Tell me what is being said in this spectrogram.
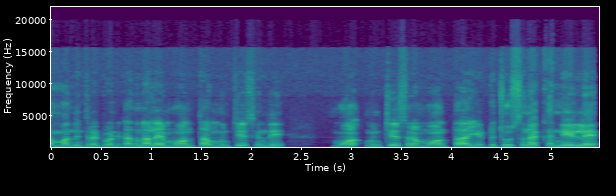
సంబంధించినటువంటి కథనాలే. మోంతా ముంచేసింది. మో ముంచేసిన మోంత ఎటు చూసినా కన్నీళ్ళే.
